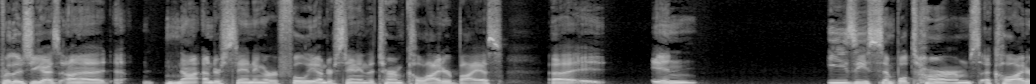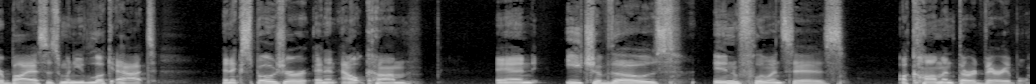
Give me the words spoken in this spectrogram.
For those of you guys uh, not understanding or fully understanding the term collider bias, uh, in easy, simple terms, a collider bias is when you look at an exposure and an outcome, and each of those influences a common third variable.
